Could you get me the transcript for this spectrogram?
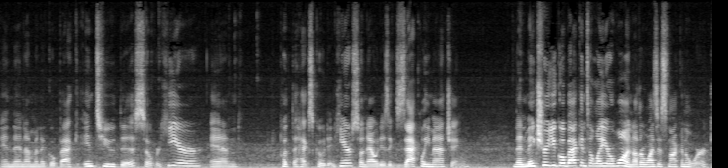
And then I'm to go back into this over here and put the hex code in here, so now it is exactly matching. Then make sure you go back into layer one, otherwise it's not going to work.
